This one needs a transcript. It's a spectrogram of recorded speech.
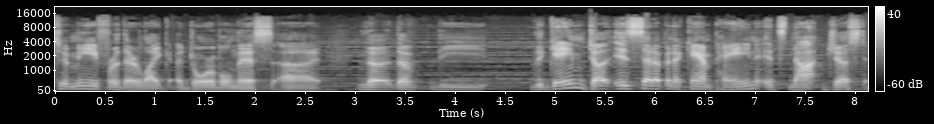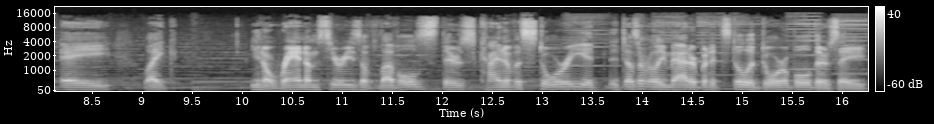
to me for their like adorableness. Uh, the the the the game do- is set up in a campaign. It's not just a like you know random series of levels. There's kind of a story. It it doesn't really matter, but it's still adorable. There's a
